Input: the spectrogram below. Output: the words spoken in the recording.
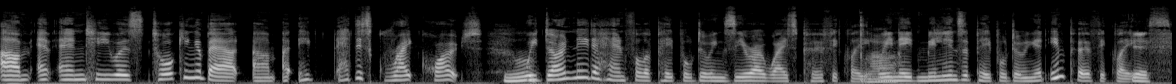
um, and, and he was talking about. Um, he had this great quote: Mm. "We don't need a handful of people doing zero waste perfectly. We need millions of people doing it imperfectly." Ah. Yes.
